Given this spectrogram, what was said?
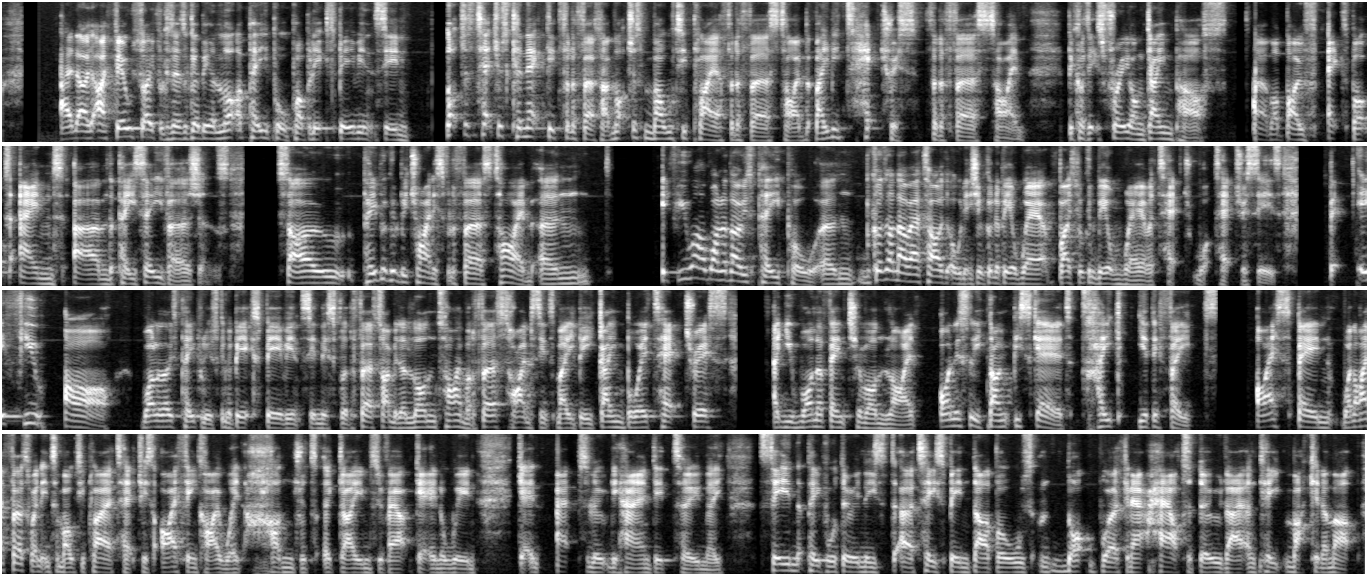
And I, I feel sorry because there's going to be a lot of people probably experiencing not just Tetris Connected for the first time, not just multiplayer for the first time, but maybe Tetris for the first time because it's free on Game Pass um, on both Xbox and um, the PC versions. So people could be trying this for the first time. And if you are one of those people, and because I know our target audience, you're going to be aware, most people can be aware of tet- what Tetris is. But if you are one of those people who's going to be experiencing this for the first time in a long time, or the first time since maybe Game Boy Tetris, and you want to venture online, honestly, don't be scared. Take your defeats. I spent when I first went into multiplayer Tetris, I think I went hundreds of games without getting a win, getting absolutely handed to me. Seeing that people doing these uh, T spin doubles, not working out how to do that, and keep mucking them up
